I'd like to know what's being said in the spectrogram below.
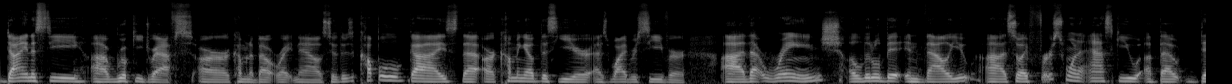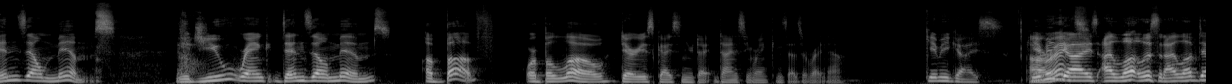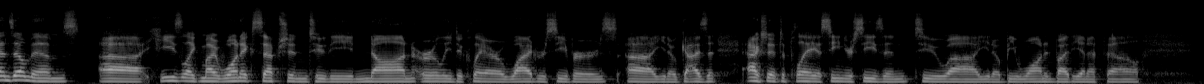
dynasty uh, rookie drafts are coming about right now. So there's a couple guys that are coming out this year as wide receiver uh, that range a little bit in value. Uh, so I first want to ask you about Denzel Mims. Would you rank Denzel Mims above or below Darius Guice in your dynasty rankings as of right now? Give me Guice. Give All me right. Guice. I love. Listen, I love Denzel Mims. Uh, he's like my one exception to the non-early declare wide receivers. Uh, you know, guys that actually have to play a senior season to uh, you know be wanted by the NFL.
